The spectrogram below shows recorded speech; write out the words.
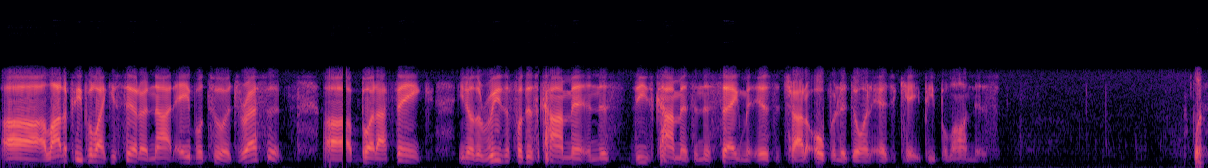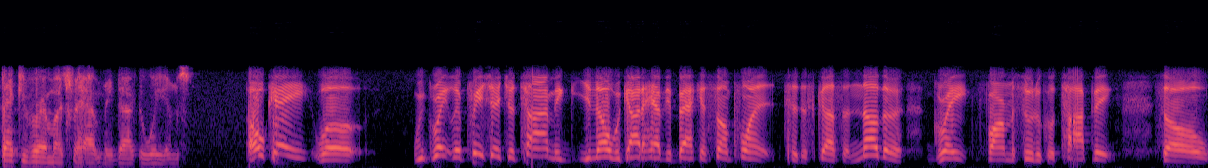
Uh, a lot of people, like you said, are not able to address it. Uh, but I think you know the reason for this comment and this these comments in this segment is to try to open the door and educate people on this. Well, thank you very much for having me, Dr. Williams. Okay. Well, we greatly appreciate your time. You know, we got to have you back at some point to discuss another great pharmaceutical topic. So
